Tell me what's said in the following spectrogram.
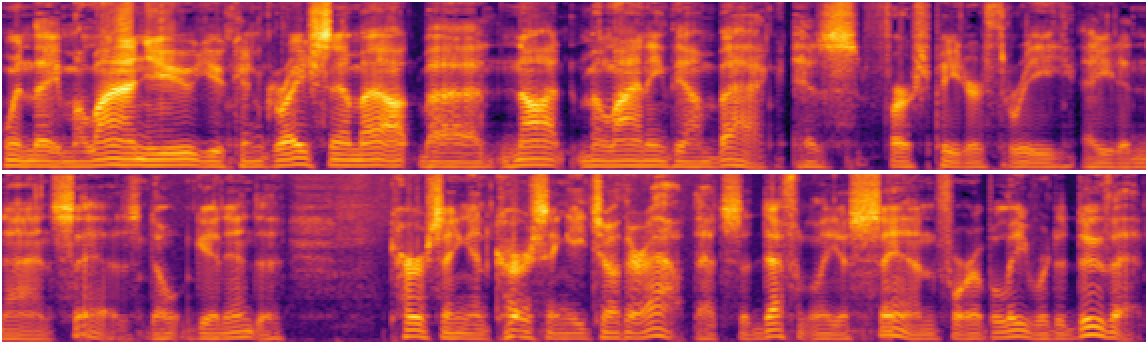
When they malign you, you can grace them out by not maligning them back, as 1 Peter 3 8 and 9 says. Don't get into cursing and cursing each other out. That's a, definitely a sin for a believer to do that.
